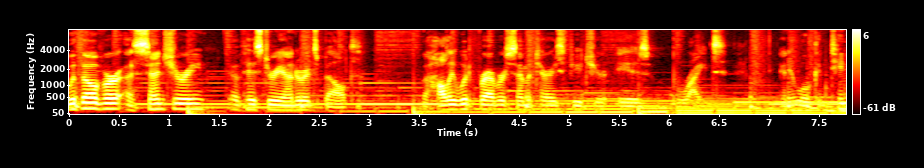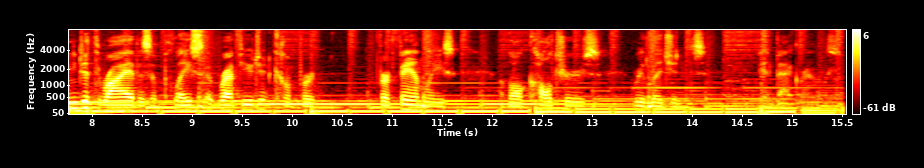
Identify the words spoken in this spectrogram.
With over a century of history under its belt, the Hollywood Forever Cemetery's future is bright, and it will continue to thrive as a place of refuge and comfort for families of all cultures, religions, and backgrounds.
